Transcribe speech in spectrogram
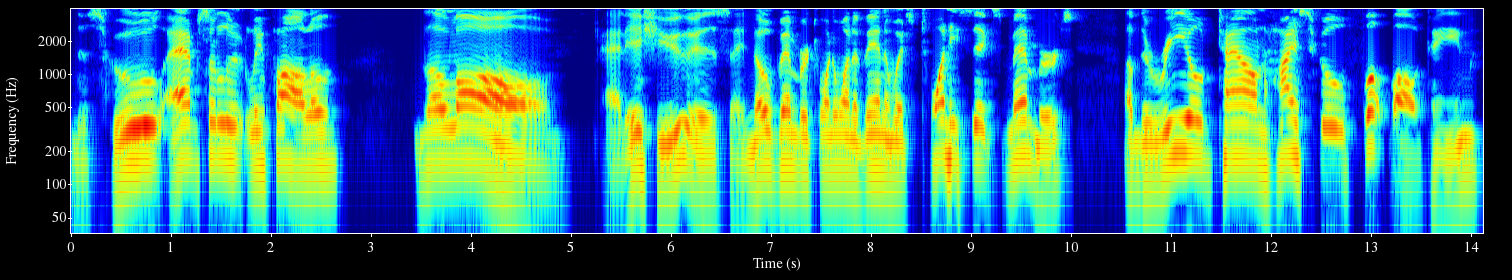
the school absolutely followed the law. At issue is a November 21 event in which 26 members of the Real Town High School football team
